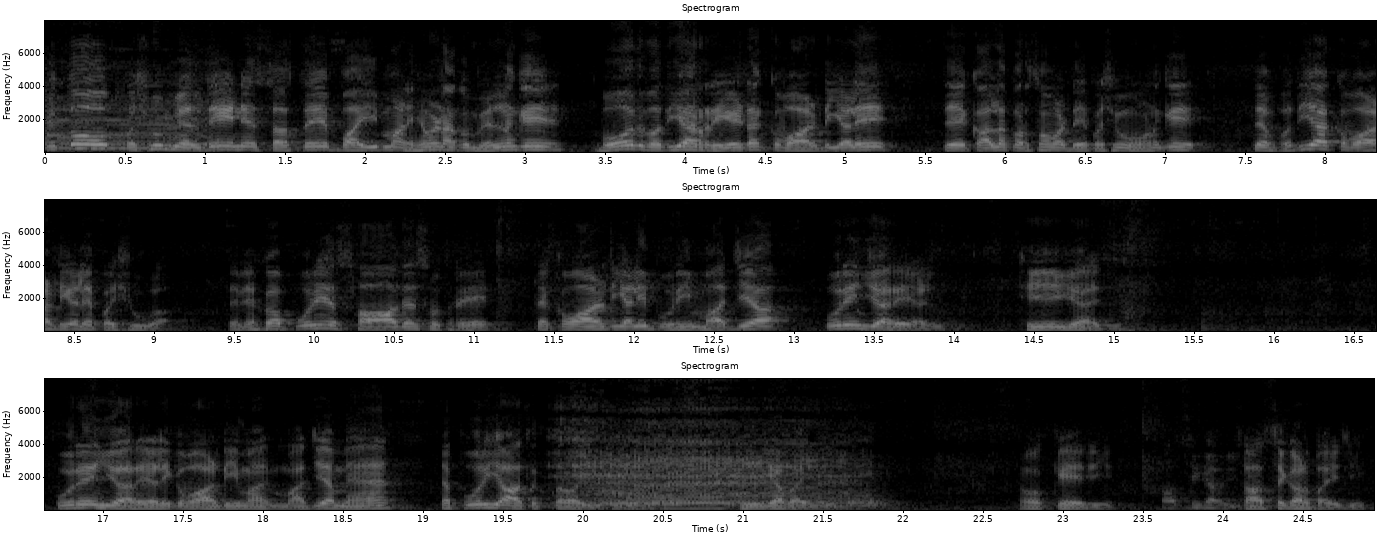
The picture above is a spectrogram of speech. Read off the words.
ਕਿਤੋਂ ਪਸ਼ੂ ਮਿਲਦੇ ਨੇ ਸਸਤੇ ਬਾਈ ਮਾਣੇ ਹੋਣਾ ਕੋ ਮਿਲਣਗੇ। ਬਹੁਤ ਵਧੀਆ ਰੇਟ ਕੁਆਲਿਟੀ ਵਾਲੇ ਤੇ ਕੱਲ ਪਰਸੋਂ ਵੱਡੇ ਪਸ਼ੂ ਹੋਣਗੇ ਤੇ ਵਧੀਆ ਕੁਆਲਿਟੀ ਵਾਲੇ ਪਸ਼ੂ ਆ। ਤੇ ਵੇਖੋ ਪੂਰੇ ਸਾਫ਼ ਤੇ ਸੁਥਰੇ ਤੇ ਕੁਆਲਿਟੀ ਵਾਲੀ ਪੂਰੀ ਮੱਝ ਆ ਪੂਰੀ ਨਜ਼ਾਰੇ ਵਾਲੀ। ਠੀਕ ਹੈ ਜੀ। ਪੂਰੇ ਨਜ਼ਾਰੇ ਵਾਲੀ ਕੁਆਲਿਟੀ ਮੱਝ ਆ ਮੈਂ ਤੇ ਪੂਰੀ ਆਦਤ ਕਰਵਾਈ ਠੀਕ ਹੈ ਬਾਈ ਜੀ। ਓਕੇ ਜੀ। ਸਤਿ ਸ਼੍ਰੀ ਅਕਾਲ ਜੀ। ਸਤਿ ਸ਼੍ਰੀ ਅਕਾਲ ਬਾਈ ਜੀ।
